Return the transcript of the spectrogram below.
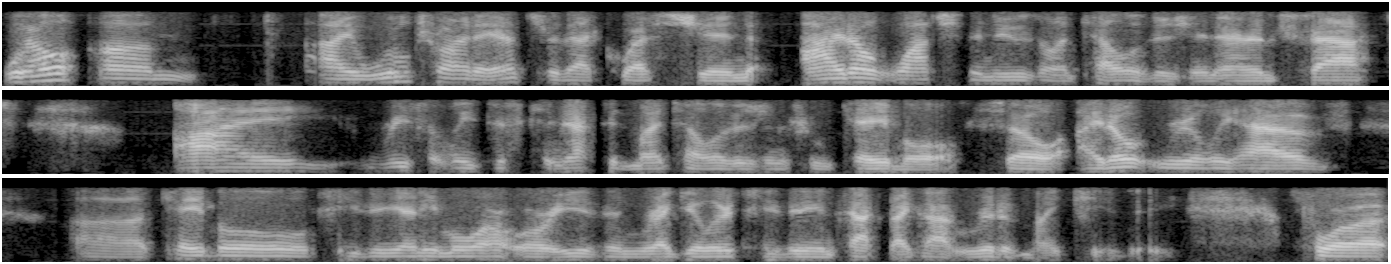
Well, um, I will try to answer that question. I don't watch the news on television, and in fact, I recently disconnected my television from cable, so I don't really have uh, cable TV anymore or even regular TV. In fact, I got rid of my TV for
